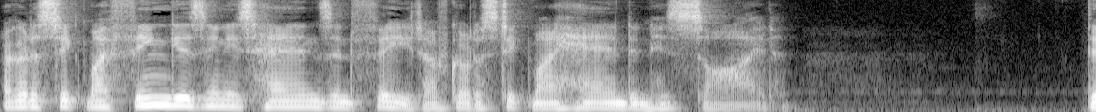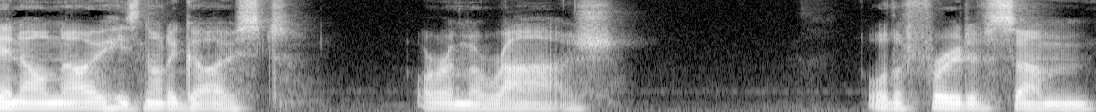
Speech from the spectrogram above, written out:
I've got to stick my fingers in his hands and feet. I've got to stick my hand in his side. Then I'll know he's not a ghost or a mirage or the fruit of some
